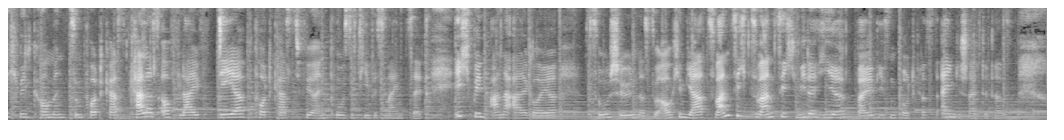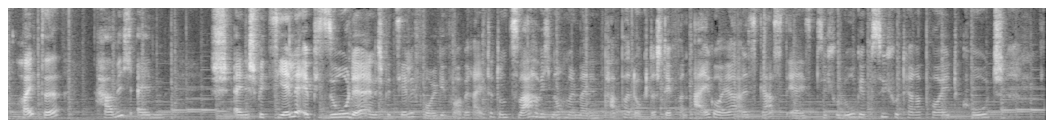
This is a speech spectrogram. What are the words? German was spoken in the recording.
und herzlich willkommen zum Podcast Colors of Life, der Podcast für ein positives Mindset. Ich bin Anna Allgäuer. So schön, dass du auch im Jahr 2020 wieder hier bei diesem Podcast eingeschaltet hast. Heute habe ich ein eine spezielle Episode, eine spezielle Folge vorbereitet. Und zwar habe ich nochmal meinen Papa Dr. Stefan Allgäuer als Gast. Er ist Psychologe, Psychotherapeut, Coach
